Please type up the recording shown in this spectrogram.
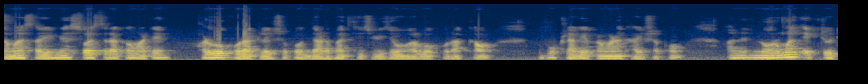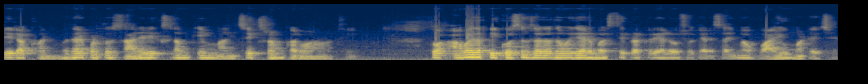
તમારા શરીરને સ્વસ્થ રાખવા માટે હળવો ખોરાક લઈ શકો. દાળ ભાત, ખીચડી જેવો હળવો ખોરાક ખાઓ. ભૂખ લાગે એ પ્રમાણે ખાઈ શકો. અને નોર્મલ એક્ટિવિટી રાખવાની. વધારે પડતો શારીરિક શ્રમ કે માનસિક શ્રમ કરવાનો નથી. તો આ બધા પ્રિકોશન સાથે તમે જ્યારે બસ્તી પ્રક્રિયા લો છો, ત્યારે શરીરમાં વાયુ મટે છે.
